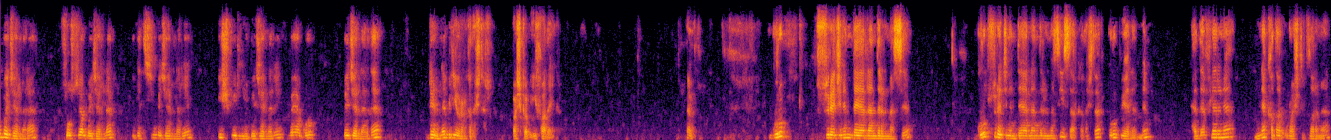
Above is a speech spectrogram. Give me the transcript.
Bu becerilere sosyal beceriler, iletişim becerileri, işbirliği becerileri veya grup becerileri de denilebiliyor arkadaşlar. Başka bir ifadeyle. Evet. Grup sürecinin değerlendirilmesi. Grup sürecinin değerlendirilmesi ise arkadaşlar grup üyelerinin hedeflerine ne kadar ulaştıklarını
